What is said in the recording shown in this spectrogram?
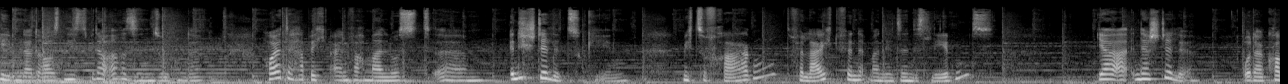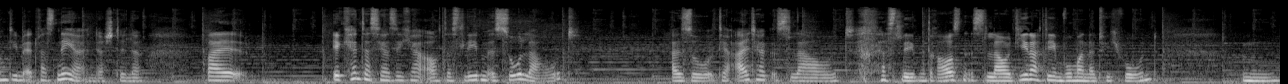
Lieben da draußen, hier ist wieder eure Sinnsuchende. Heute habe ich einfach mal Lust, ähm, in die Stille zu gehen. Mich zu fragen, vielleicht findet man den Sinn des Lebens ja in der Stille oder kommt ihm etwas näher in der Stille. Weil ihr kennt das ja sicher auch, das Leben ist so laut. Also der Alltag ist laut, das Leben draußen ist laut, je nachdem, wo man natürlich wohnt. Hm,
